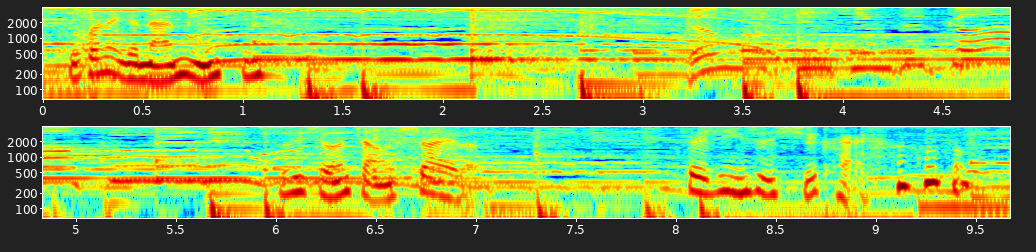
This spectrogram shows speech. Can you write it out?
喜欢哪个男明星？我就喜欢长得帅的，最近是徐凯。怪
